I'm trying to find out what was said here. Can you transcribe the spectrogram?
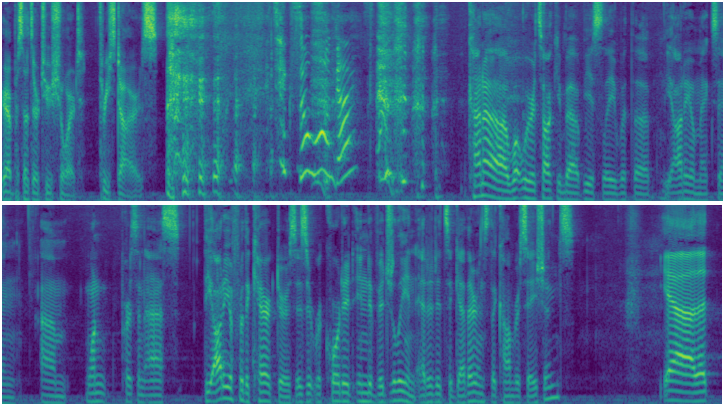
your episodes are too short, three stars. it takes so long, guys. kind of what we were talking about, obviously, with the, the audio mixing. Um, one person asks, the audio for the characters, is it recorded individually and edited together into the conversations? Yeah, that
